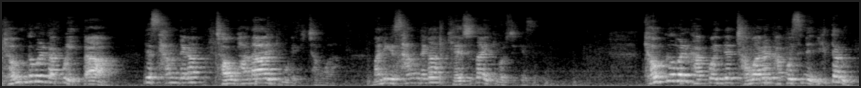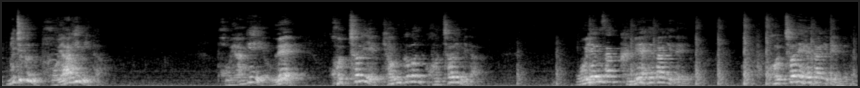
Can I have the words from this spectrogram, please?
경금을 갖고 있다. 근데 상대가 정화다 이렇게 보겠죠. 정화. 만약에 상대가 개수다 이렇게 볼 수 있겠어요. 경금을 갖고 있는데 정화를 갖고 있으면 일단 무조건 보약입니다. 보약이에요. 왜? 고철이에요. 경금은 고철입니다. 오행상 금에 해당이 돼요. 고철에 해당이 됩니다.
